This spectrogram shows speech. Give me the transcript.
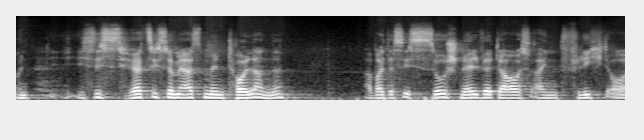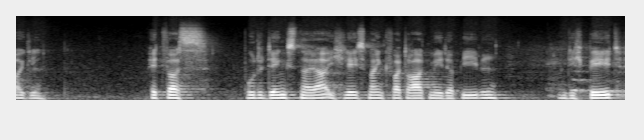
Und es ist, hört sich so im ersten Moment toll an, ne? Aber das ist so schnell wird daraus ein Pflichtorgel. Etwas, wo du denkst, naja, ich lese meinen Quadratmeter Bibel und ich bete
